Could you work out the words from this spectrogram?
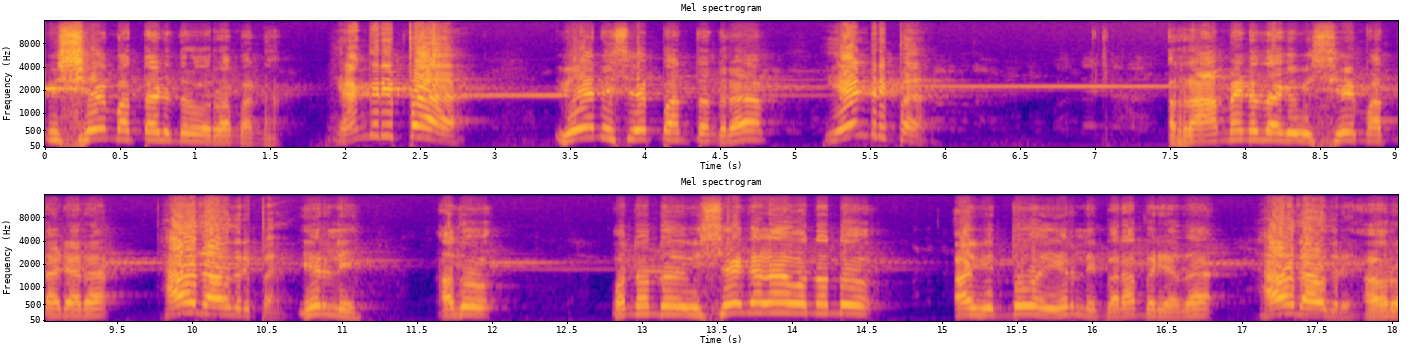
ವಿಷಯ ಮಾತಾಡಿದ್ರು ರಾಮಣ್ಣ. ಹೆಂಗ್ರಿಪ್ಪ? ಏನು ವಿಷಯಪ್ಪ ಅಂತಂದ್ರೆ ಏನ್ರಿಪ್ಪ? ರಾಮಾಯಣದಾಗ ವಿಷಯ ಮಾತಾಡ್ಯಾರ. ಹೌದ್ ಹೌದ್ರಿಪ್ಪ ಇರಲಿ. ಅದು ಒಂದೊಂದು ವಿಷಯಗಳ ಒಂದೊಂದು ಅವಿದ್ದು ಇರಲಿ ಬರಾಬರಿ ಅದ. ಹೌದೌದ್ರಿ. ಹೌದ್ರಿ ಅವರು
